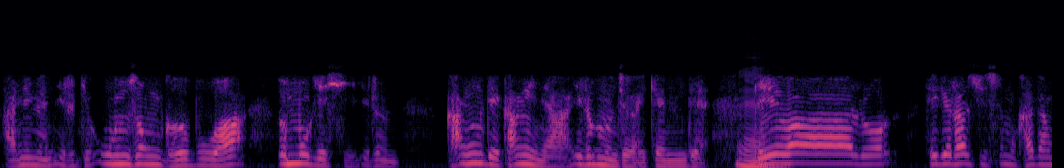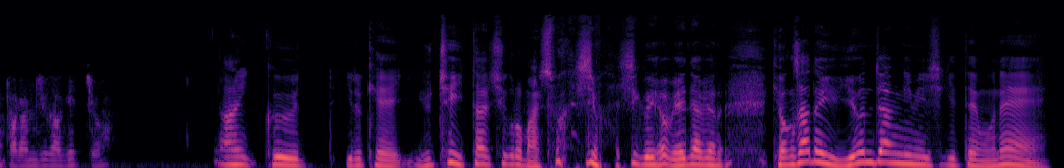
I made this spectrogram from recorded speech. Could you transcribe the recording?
아니면 이렇게 운송 거부와 업무 개시 이런 강대 강이냐 이런 문제가 있겠는데 예. 대화로 해결할 수 있으면 가장 바람직하겠죠. 아니 그 이렇게 유체 이탈식으로 말씀하지 마시고요. 왜냐하면 경산회 위원장님이시기 때문에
